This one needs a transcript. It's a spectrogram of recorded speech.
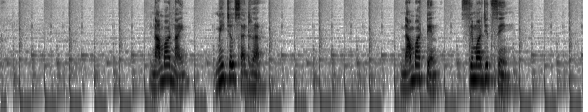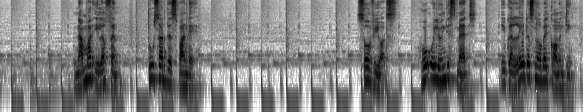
Number 9. Mitchell Sadner. Number 10. Simarjit Singh. Number 11. Tushar Deshpande. So viewers, who will win this match? you can let us know by commenting.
